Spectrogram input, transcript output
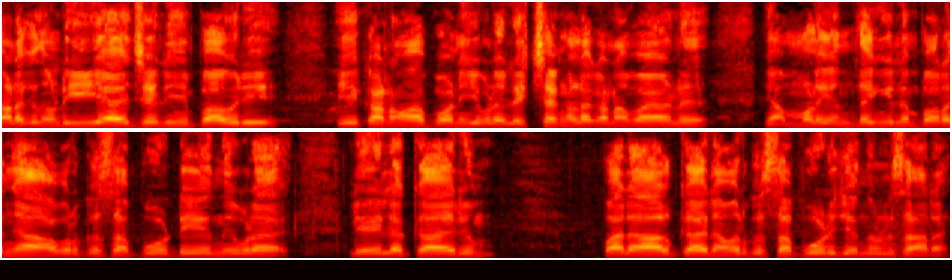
നടക്കുന്നുണ്ട്. ഈ ആഴ്ചയിലും ഇപ്പോൾ അവർ ഈ കണവാ പണി ഇവിടെ ലക്ഷങ്ങളുടെ കണവാണ് നമ്മൾ എന്തെങ്കിലും പറഞ്ഞാൽ അവർക്ക് സപ്പോർട്ട് ചെയ്യുന്ന ഇവിടെ ലേലക്കാരും പല ആൾക്കാരും അവർക്ക് സപ്പോർട്ട് ചെയ്യുന്നുണ്ട് സാറേ.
